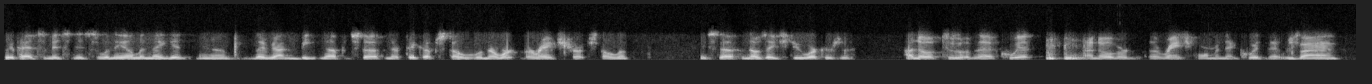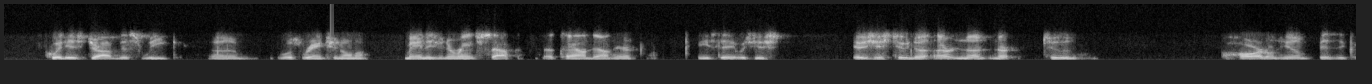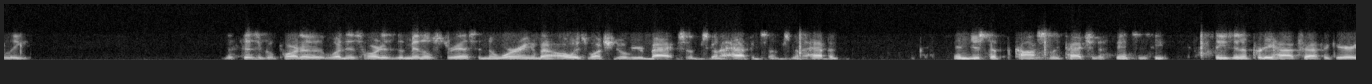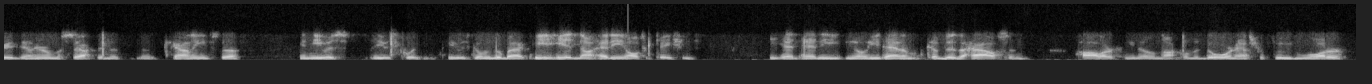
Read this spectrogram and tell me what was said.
we've had some incidents with them and they get you know they've gotten beaten up and stuff and their pickup stolen their work their ranch truck stolen and stuff and those h2 workers are i know of two of them that quit i know of a, a ranch foreman that quit that resigned quit his job this week um, was ranching on a managing a ranch south of town down here. He said it was just it was just too or none, too hard on him physically. The physical part of it wasn't as hard as the mental stress and the worrying about always watching over your back. Something's going to happen. Something's going to happen, and just up constantly patching the fences. He he's in a pretty high traffic area down here on the south end of the county and stuff, and he was he was quitting. He was going to go back. He he had not had any altercations. He had had any, you know, he'd had them come to the house and holler, you know, knock on the door and ask for food and water.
